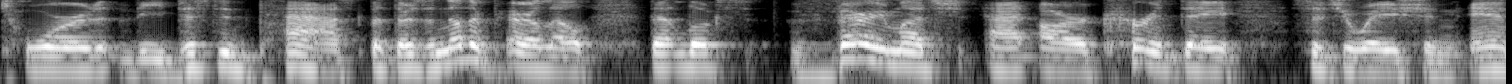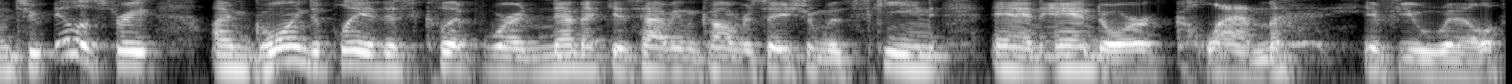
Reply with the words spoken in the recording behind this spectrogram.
toward the distant past, but there's another parallel that looks very much at our current day situation. And to illustrate, I'm going to play this clip where Nemik is having the conversation with Skeen and Andor, Clem, if you will,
